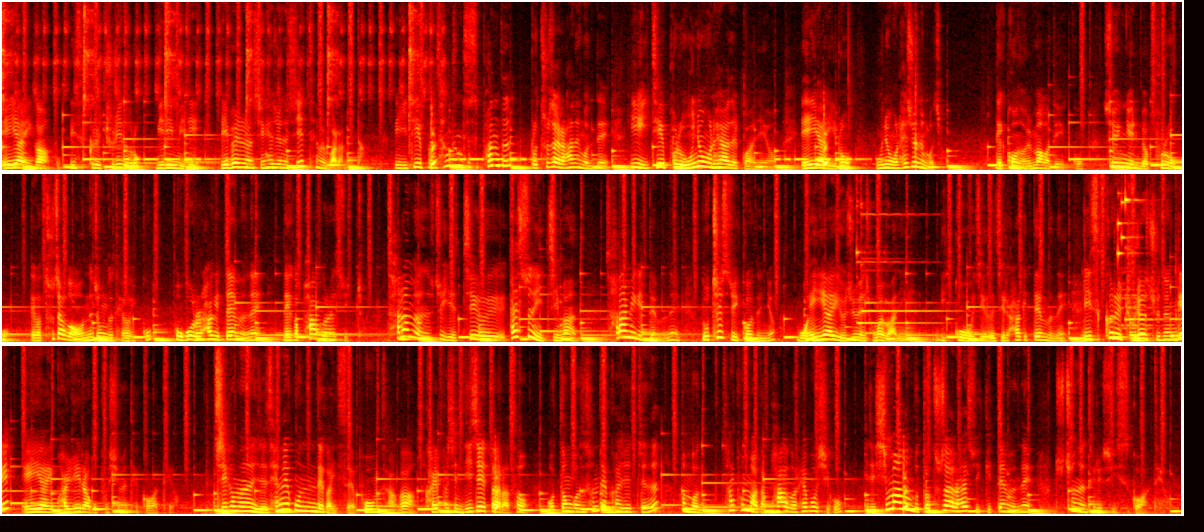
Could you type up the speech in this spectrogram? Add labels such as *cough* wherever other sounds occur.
AI가 리스크를 줄이도록 미리미리 리밸런싱 해주는 시스템을 말합니다. 이 ETF는 상승지수 펀드로 투자를 하는 건데 이 ETF를 운용을 해야 될 거 아니에요. AI로 운용을 해주는 거죠. 내 건 얼마가 돼 있고 수익률이 몇 프로고 내가 투자가 어느 정도 되어 있고 보고를 하기 때문에 내가 파악을 할 수 있죠. 사람은 솔직히 예측을 할 수는 있지만 사람이기 때문에 놓칠 수 있거든요. 뭐 AI 요즘에 정말 많이 믿고 이제 의지를 하기 때문에 리스크를 줄여주는 게 AI 관리라고 보시면 될 것 같아요. 지금은 이제 세네 군데가 있어요. 보험사가 가입하신 니즈에 따라서 어떤 것을 선택하실지는 한번 상품마다 파악을 해보시고 이제 10만 원부터 투자를 할 수 있기 때문에 추천을 드릴 수 있을 것 같아요.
